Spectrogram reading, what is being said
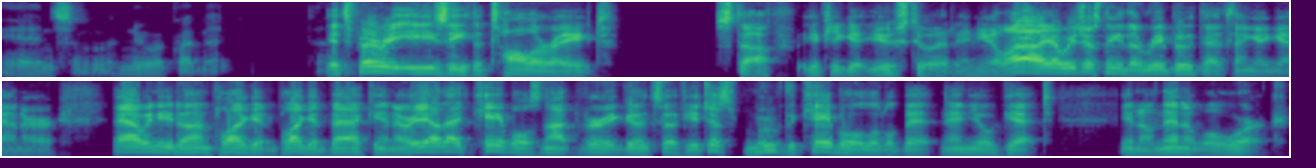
in some new equipment. It's very easy to tolerate stuff if you get used to it and you're like, oh, yeah, we just need to reboot that thing again, or yeah, we need to unplug it and plug it back in, or yeah, that cable's not very good. So if you just move the cable a little bit, then you'll get, you know, and then it will work.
